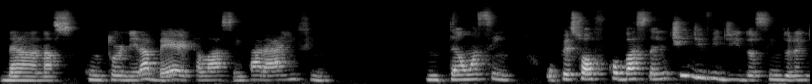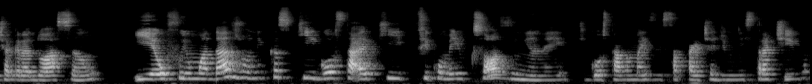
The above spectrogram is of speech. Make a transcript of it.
da, nas, com torneira aberta lá, sem parar, enfim. Então, assim, o pessoal ficou bastante dividido, assim, durante a graduação, e eu fui uma das únicas que gostava, que ficou meio que sozinha, né, que gostava mais dessa parte administrativa,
